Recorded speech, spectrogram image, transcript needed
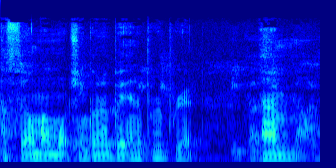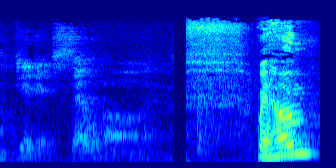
the film I'm watching got a bit inappropriate. Because Um, you did it so hard. We're home.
